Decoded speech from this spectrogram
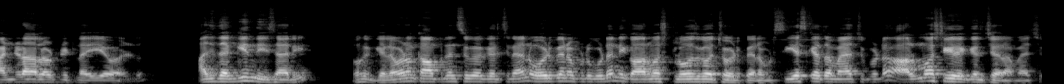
100 ఆల్ ఔట్లు ఇట్లా అయ్యేవాళ్ళు. అది తగ్గింది ఈసారి. ఓకే. గెలవడం కాంప్రహెన్సివ్‌గా గెలిచిన కానీ ఓడిపోయినప్పుడు కూడా నీకు ఆల్మోస్ట్ క్లోజ్‌గా వచ్చి ఓడిపోయారు. అప్పుడు సీఎస్‌కేతో మ్యాచ్ కూడా ఆల్మోస్ట్ గెలిచారు ఆ మ్యాచ్.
